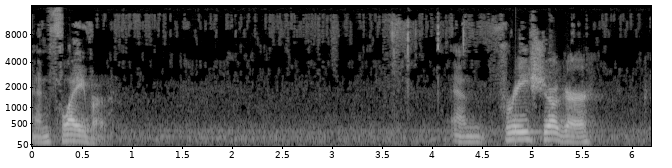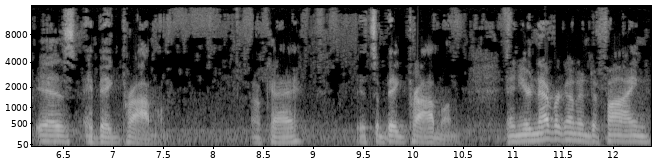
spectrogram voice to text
and flavor. And free sugar is a big problem. Okay? It's a big problem. And you're never going to define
